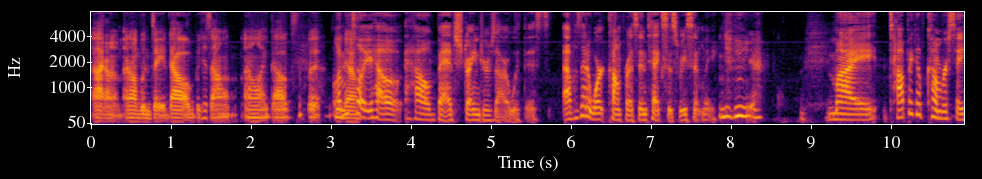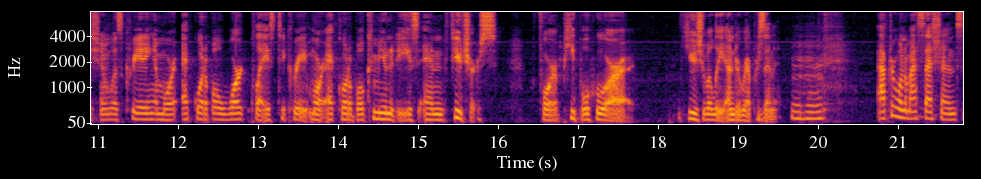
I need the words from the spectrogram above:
I don't, I wouldn't say a dog because I don't, I don't like dogs, but, Let me tell you how how bad strangers are with this. I was at a work conference in Texas recently. yeah. My topic of conversation was creating a more equitable workplace to create more equitable communities and futures for people who are usually underrepresented. Mm-hmm. After one of my sessions,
